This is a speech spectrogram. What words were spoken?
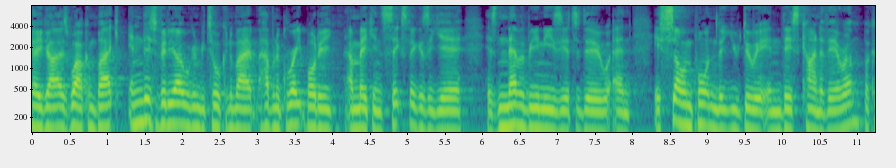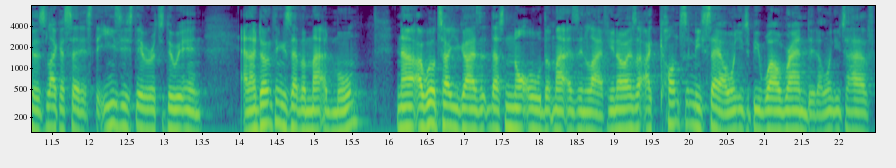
Okay, guys, welcome back. In this video, we're going to be talking about having a great body and making six figures a year. It's never been easier to do, and it's so important that you do it in this kind of era because, like I said, it's the easiest era to do it in, and I don't think it's ever mattered more. Now, I will tell you guys that that's not all that matters in life. You know, as I constantly say, I want you to be well rounded, I want you to have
